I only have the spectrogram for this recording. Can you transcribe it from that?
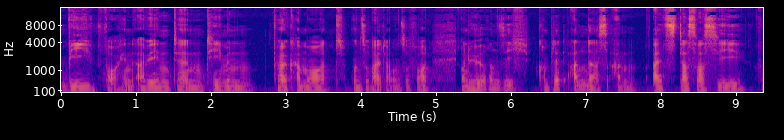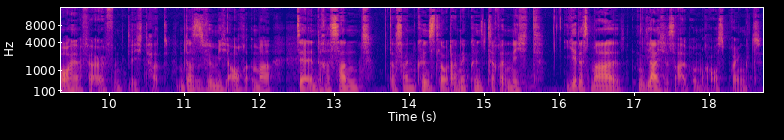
wie vorhin erwähnten Themen Völkermord und so weiter und so fort und hören sich komplett anders an als das, was sie vorher veröffentlicht hat. Und das ist für mich auch immer sehr interessant, dass ein Künstler oder eine Künstlerin nicht jedes Mal ein gleiches Album rausbringt,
